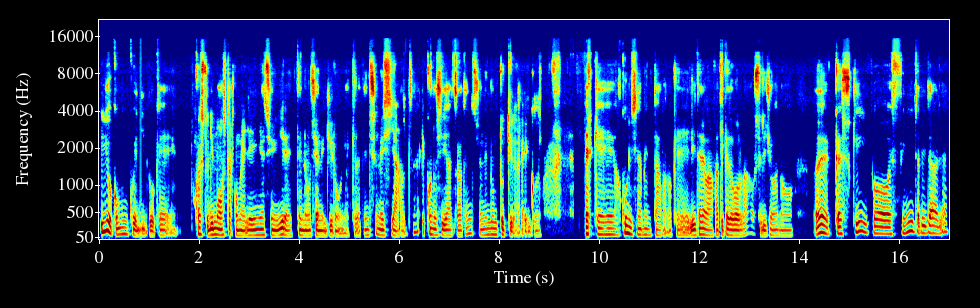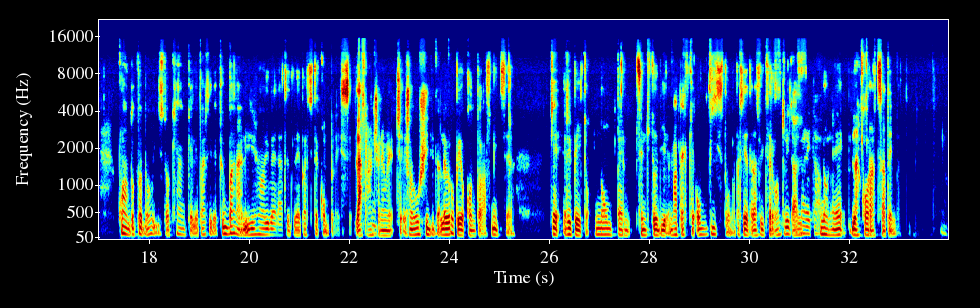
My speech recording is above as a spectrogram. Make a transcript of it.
Io comunque dico che questo dimostra come le eliminazioni dirette non siano i gironi e che la tensione si alza e quando si alza la tensione non tutti la reggono. Perché alcuni si lamentavano che l'Italia aveva faticato con l'Austria, dicevano eh, che schifo, è finita l'Italia. Quando poi abbiamo visto che anche le partite più banali si sono rivelate delle partite complesse. La Francia ne cioè, sono usciti dall'Europeo contro la Svizzera, che ripeto, non per sentito dire, ma perché ho visto una partita della Svizzera contro l'Italia, non è la corazzata imbattibile.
